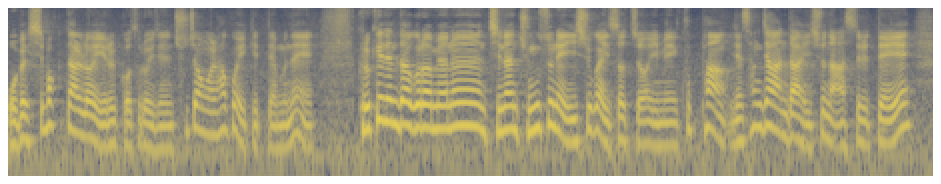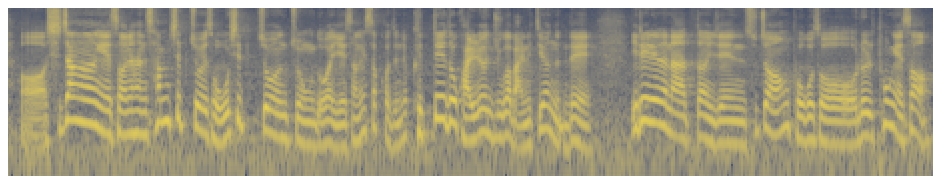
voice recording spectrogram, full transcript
510억 달러에 이를 것으로 이제 추정을 하고 있기 때문에 그렇게 된다 그러면은 지난 중순에 이슈가 있었죠. 이미 쿠팡 이제 상장한다 이슈 나왔을 때에 어, 시장에서는 한 30조에서 50조 원 정도가 예상했었거든요. 그때도 관련주가 많이 뛰었는데 1일에 나왔던 이제 수정 보고서를 통해서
